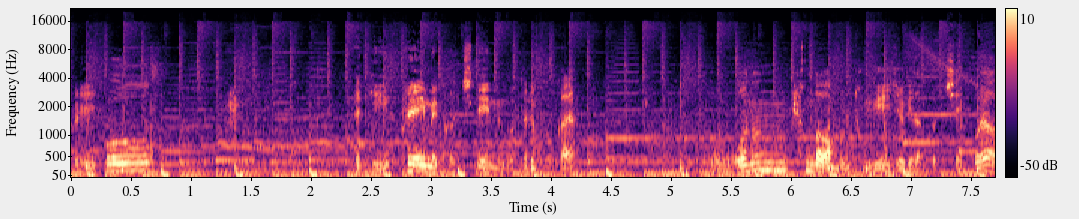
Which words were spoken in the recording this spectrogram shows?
그리고 여기 프레임에 거치되어 있는 것들을 볼까요? 이거는 평범한 물통 게이지 여기다 거치했고요.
